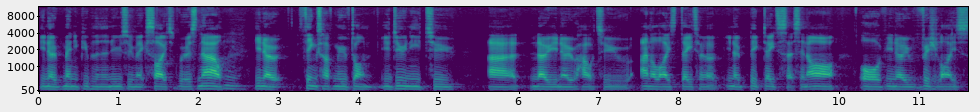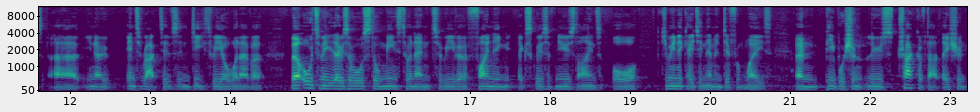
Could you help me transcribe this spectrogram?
you know many people in the newsroom excited. Whereas now, mm. you know, things have moved on. You do need to uh, know you know how to analyze data, you know, big data sets in R or you know visualize uh, you know interactives in D3 or whatever. But ultimately, those are all still means to an end to either finding exclusive news lines or communicating them in different ways. And people shouldn't lose track of that. They should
